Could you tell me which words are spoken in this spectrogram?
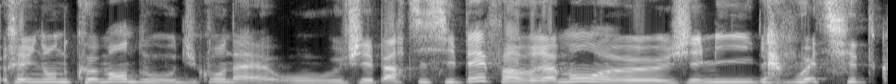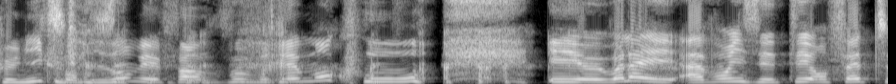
réunion de commande où du coup on a où j'ai participé, enfin vraiment euh, j'ai mis la moitié de comics en disant mais enfin faut vraiment qu'on et euh, voilà et avant ils étaient en fait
